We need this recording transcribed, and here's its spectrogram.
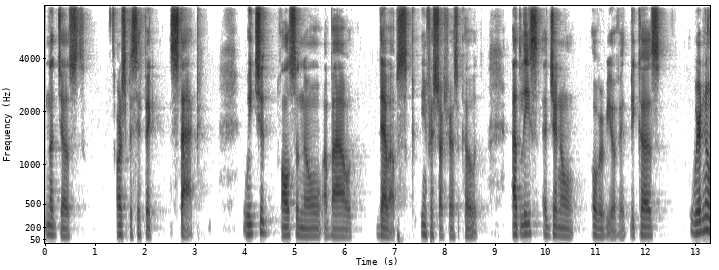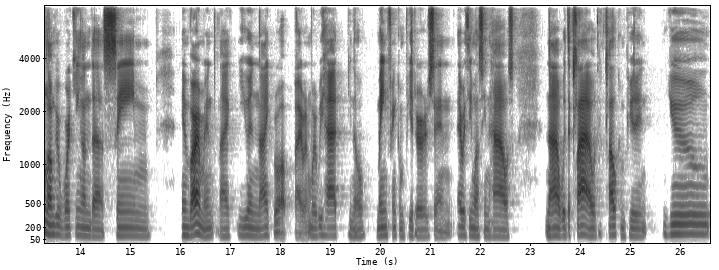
not just our specific stack, we should also know about DevOps, infrastructure as a code, at least a general overview of it, because we're no longer working on the same environment like you and I grew up, Byron, where we had, you know, mainframe computers and everything was in house. Now with the cloud, cloud computing, you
